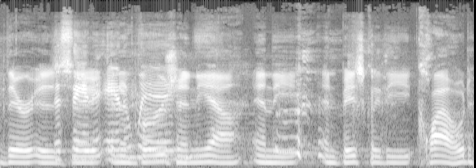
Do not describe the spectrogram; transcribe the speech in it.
there The is Santa a, an Ana inversion, winds. yeah, and the and basically the cloud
